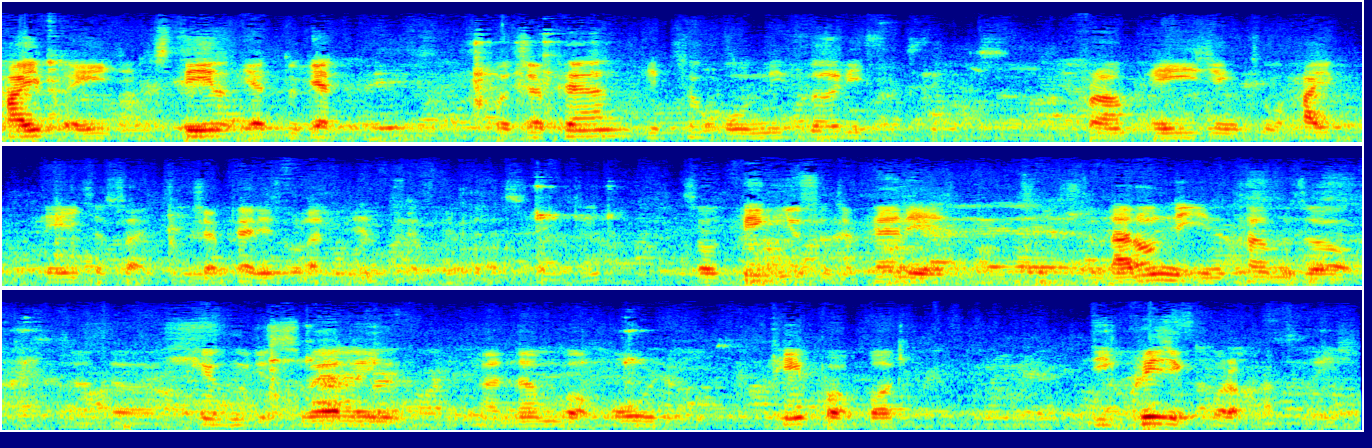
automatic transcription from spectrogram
hype aging, still yet to get there. For Japan, it took only 36 years from aging to high age society. Japan is already interested in this. So big news in Japan is not only in terms of uh, the huge swelling number of old people, but decreasing total population.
